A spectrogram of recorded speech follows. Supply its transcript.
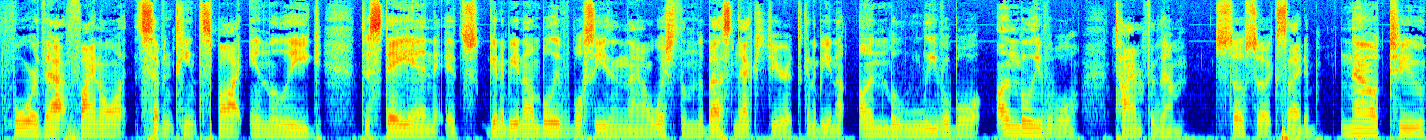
for that final 17th spot in the league to stay in. It's going to be an unbelievable season. I wish them the best next year. It's going to be an unbelievable, unbelievable time for them. So, so excited. Now, to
